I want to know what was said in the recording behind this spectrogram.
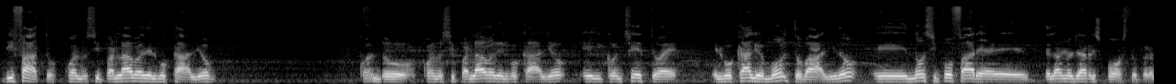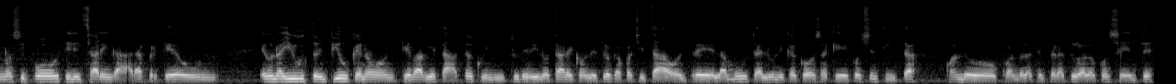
Di fatto, quando si parlava del vocalio, quando, quando si parlava del vocalio e il concetto è il vocalio è molto valido e non si può fare, te l'hanno già risposto, però non si può utilizzare in gara perché è un, è un aiuto in più che, non, che va vietato e quindi tu devi notare con le tue capacità, oltre la muta è l'unica cosa che è consentita quando, quando la temperatura lo consente,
